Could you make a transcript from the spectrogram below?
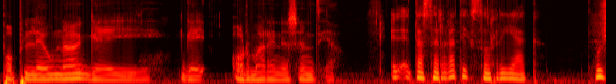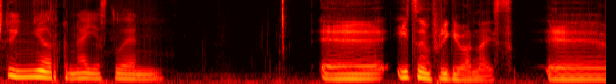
pop leuna gehi, gehi hormaren esentzia. E- Eta zergatik zorriak? Justu inork nahi ez duen E, itzen friki bat naiz. E,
